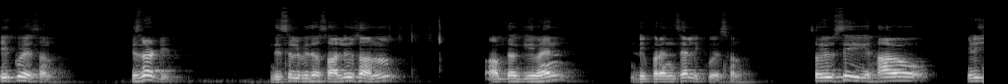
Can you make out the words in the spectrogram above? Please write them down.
equation. Is not it? This will be the solution of the given differential equation. So you see how it is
